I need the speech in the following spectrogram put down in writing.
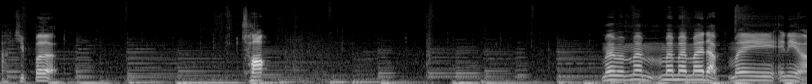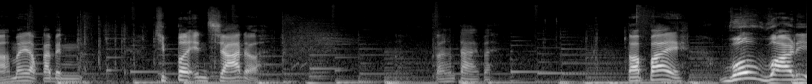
อะคิปเปอร์ช็อกไม่ไม่ไม่ไม่ไม่ไม่ดับไม่ไอ้นี่เหรอไม่ดับกลายเป็นคิปเปอร์เอนชาร์ดเหรอตายกันตายไป ต่อไปวอลวารี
